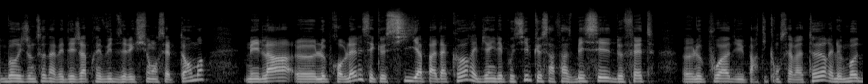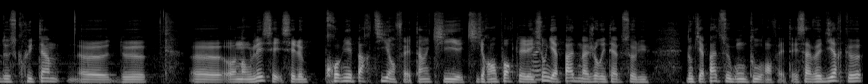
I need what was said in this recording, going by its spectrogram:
Boris Johnson avait déjà prévu des élections en septembre. Mais là, euh, le problème, c'est que s'il n'y a pas d'accord, eh bien, il est possible que ça fasse baisser de fait euh, le poids du Parti conservateur. Et le mode de scrutin euh, de, en anglais, c'est le premier parti en fait hein, qui, remporte l'élection. Il n'y a pas de majorité absolue. Donc il n'y a pas de second tour en fait. Et ça veut dire que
